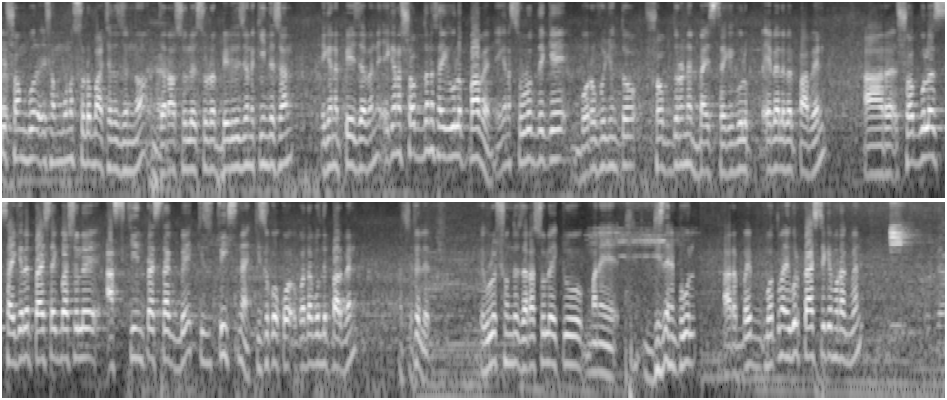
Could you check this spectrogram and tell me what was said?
যে সম্পূর্ণ সম্পূর্ণ ছোট বাচ্চাদের জন্য যারা আসলে ছোট বেবিদের জন্য কিনতে চান এখানে পেয়ে যাবেন। এখানে সব ধরনের সাইকেলগুলো পাবেন। এখানে ছোট থেকে বড় পর্যন্ত সব ধরনের বাইক সাইকেলগুলো অ্যাভেলেবেল পাবেন। আর সবগুলো সাইকেলের প্রাইস থাকবে আসলে আস্কিন প্রাইস থাকবে কিছু ফিক্স না কিছু কথা বলতে পারবেন। আচ্ছা ফেলেন এগুলো সুন্দর যারা আসলে একটু মানে ডিজাইনফুল আর বর্তমানে এগুলো প্রাইসটা কেমন রাখবেন? এটা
